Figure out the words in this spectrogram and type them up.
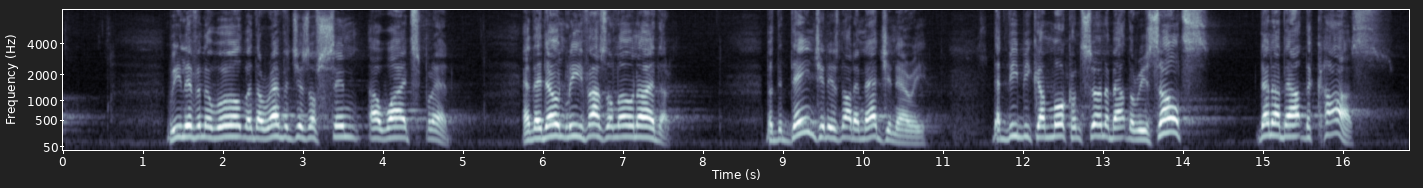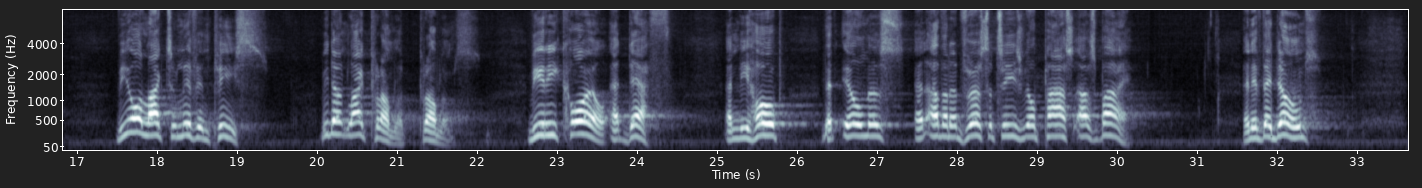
We live in a world where the ravages of sin are widespread, and they don't leave us alone either. But the danger is not imaginary, that we become more concerned about the results than about the cause. We all like to live in peace. We don't like problem, problems. We recoil at death, and we hope that illness and other adversities will pass us by. And if they don't,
